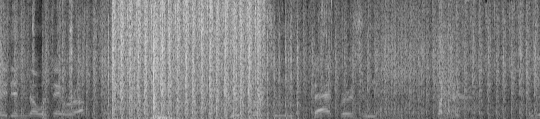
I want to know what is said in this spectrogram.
They didn't know what they were up to. Good person, bad person. Good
